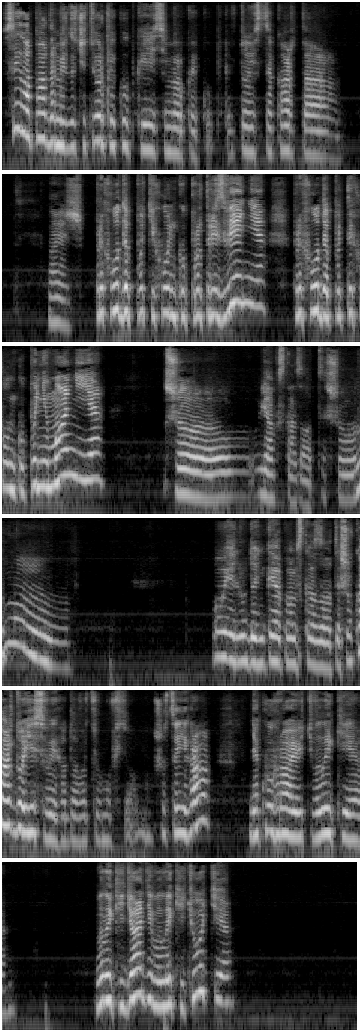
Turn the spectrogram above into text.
Сила пада між четверкою кубки і сімеркою кубків. Тобто ця карта, знаєш, приходить потихоньку протрезвіння, приходить потихоньку понімання, що, як сказати, що, ну, ой, людонька, як вам сказати, що в кожного є вигода в цьому всьому. Що це ігра, яку грають великі, великі дяді, великі тьоті.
